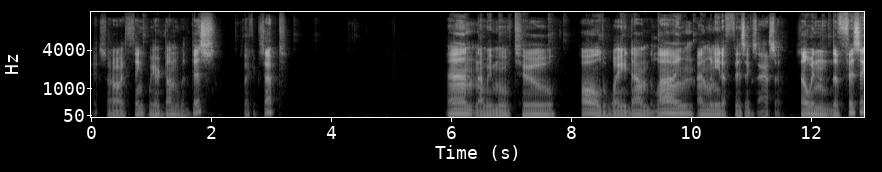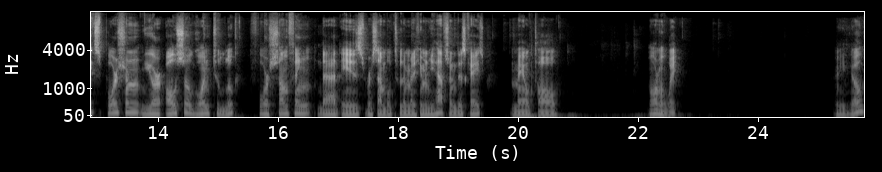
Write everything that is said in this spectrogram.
Okay, so I think we are done with this. Click accept. And now we move to all the way down the line and we need a physics asset. So in the physics portion, you're also going to look for something that is resembled to the metahuman you have. So in this case, male, tall, normal weight. There you go.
